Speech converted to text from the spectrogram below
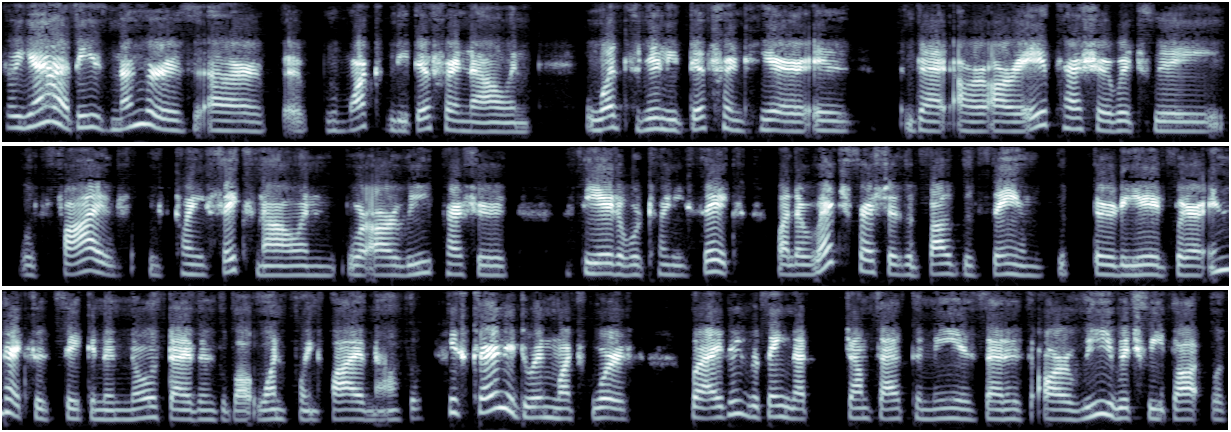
So yeah, these numbers are uh, remarkably different now. And what's really different here is that our RA pressure, which we was five, is 26 now, and where RV pressure, 58 over 26, while the wedge pressure is about the same, 38, but our index is taken a nosedive and is about 1.5 now. So he's clearly doing much worse. But I think the thing that jumps out to me is that his RV, which we thought was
